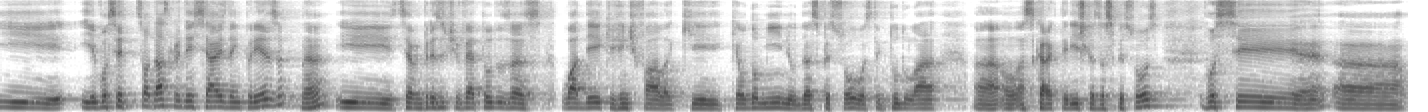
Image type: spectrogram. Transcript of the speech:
E, e você só dá as credenciais da empresa, né? E se a empresa tiver todas as o AD que a gente fala, que, que é o domínio das pessoas, tem tudo lá, uh, as características das pessoas, você. Uh,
